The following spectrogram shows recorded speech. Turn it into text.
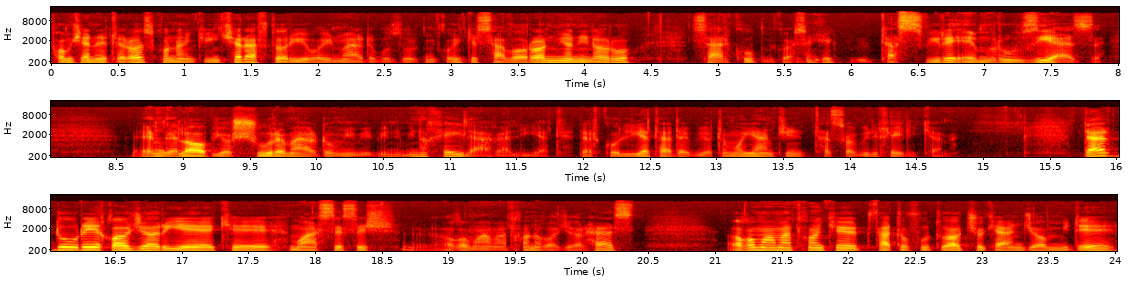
پا میشن اعتراض کنن که این چه رفتاریه با این مرد بزرگ می‌کنین که سواران میان اینا رو سرکوب می‌کنن. اصلا یک تصویر امروزی از انقلاب یا شور مردمی می‌بینیم. اینا خیلی اقلیت. در کلیت ادبیات ما یه همچین تصاویری خیلی کمه. در دوره قاجاریه که مؤسسش آقا محمد خان قاجار هست. آقا محمد خان که فتح و فتوحات که انجام میده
